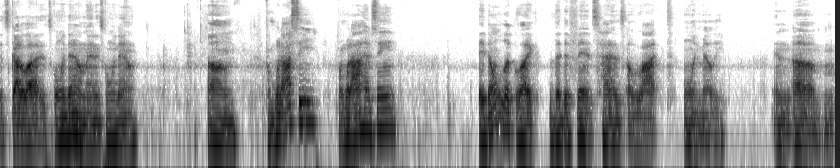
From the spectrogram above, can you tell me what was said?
it's got a lot. It's going down, man. It's going down. Um, from what I see, from what I have seen, it don't look like the defense has a lot on Melly. And um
